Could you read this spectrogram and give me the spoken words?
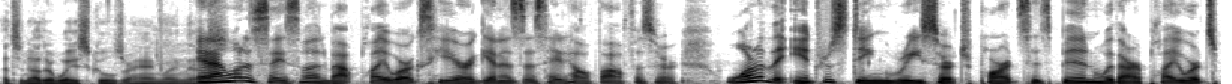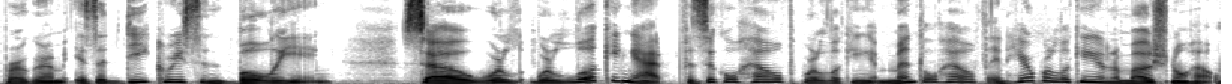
that's another way schools are handling this. And I want to say something about PlayWorks here, again, as a state health officer. One of the interesting research parts has been with our PlayWorks program is a decrease in bullying. So we're, we're looking at physical health, we're looking at mental health, and here we're looking at emotional health.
